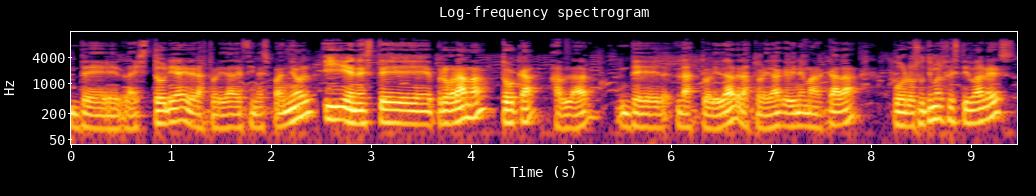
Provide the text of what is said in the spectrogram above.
de la historia y de la actualidad del cine español. Y en este programa toca hablar de la actualidad, de la actualidad que viene marcada por los últimos festivales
